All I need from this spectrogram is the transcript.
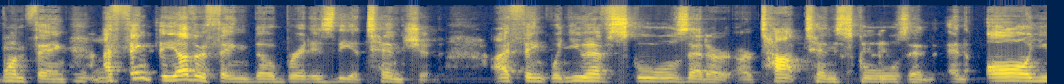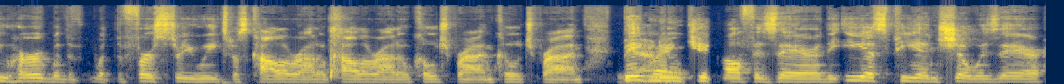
one thing. Mm-hmm. I think the other thing, though, Britt, is the attention. I think when you have schools that are, are top 10 schools and, and all you heard with the, with the first three weeks was Colorado, Colorado, Coach Prime, Coach Prime, Big yeah, Noon Kickoff is there, the ESPN show is there.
